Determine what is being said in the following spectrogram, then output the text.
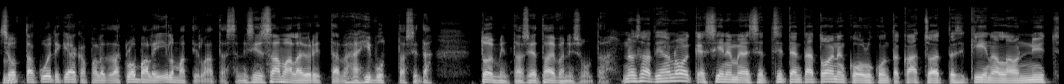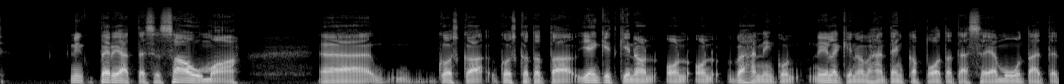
se mm. ottaa kuitenkin aika paljon tätä globaalia ilmatilaa tässä, niin siinä samalla yrittää vähän hivuttaa sitä toimintaa siellä Taivanin suuntaan. No sä oot ihan oikein siinä mielessä, että sitten tämä toinen koulukunta katsoo, että Kiinalla on nyt niin periaatteessa saumaa, koska, koska tota, jenkitkin on, on, on vähän niin kuin, niilläkin on vähän tenkkapoota tässä ja muuta, että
